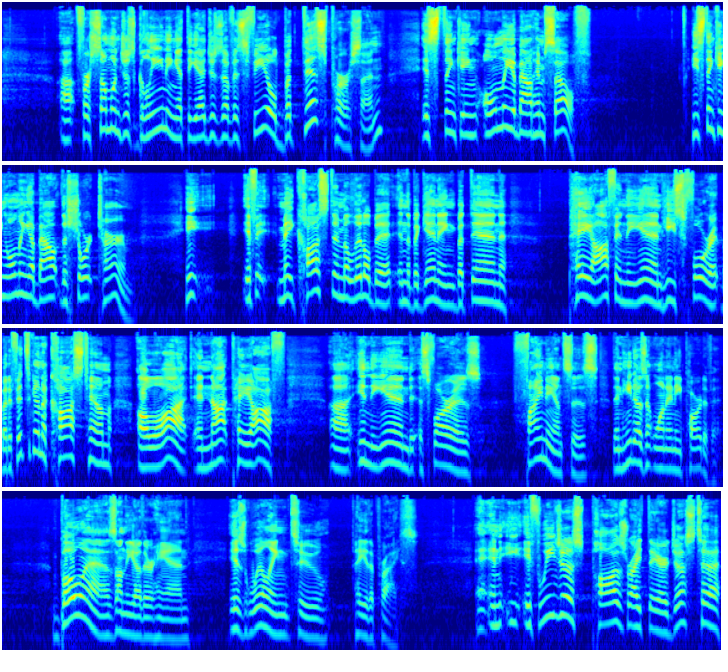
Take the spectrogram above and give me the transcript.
uh, for someone just gleaning at the edges of his field. But this person is thinking only about himself. He's thinking only about the short term. He, if it may cost him a little bit in the beginning, but then pay off in the end, he's for it. But if it's going to cost him a lot and not pay off uh, in the end as far as finances, then he doesn't want any part of it. Boaz, on the other hand, is willing to pay the price. And if we just pause right there, just to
